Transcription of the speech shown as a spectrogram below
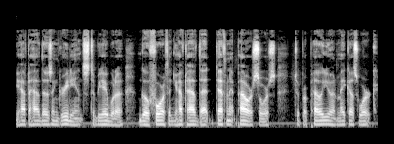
You have to have those ingredients to be able to go forth, and you have to have that definite power source to propel you and make us work.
